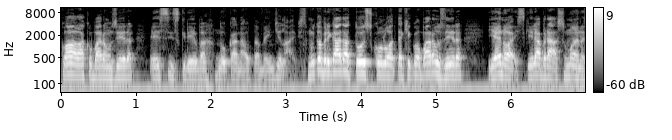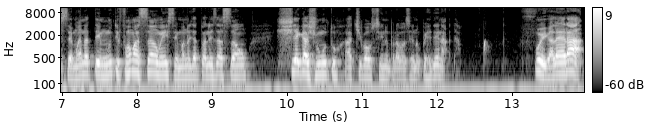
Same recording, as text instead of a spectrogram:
cola lá com o Barãozeira e se inscreva no canal também de lives. Muito obrigado a todos que colou até aqui com o Barãozeira e é nóis. Aquele abraço, mano. Semana tem muita informação, hein? Semana de atualização. Chega junto, ativa o sino para você não perder nada. Fui, galera!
